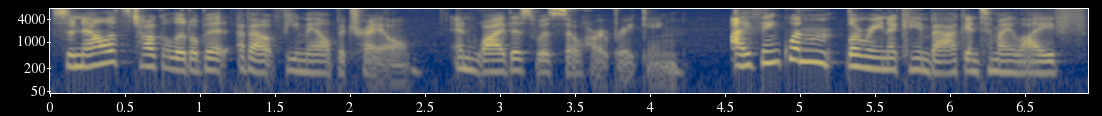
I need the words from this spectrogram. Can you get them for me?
So, now let's talk a little bit about female betrayal and why this was so heartbreaking. I think when Lorena came back into my life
